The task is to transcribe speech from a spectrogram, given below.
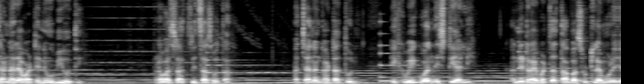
जाणाऱ्या वाटेने उभी होती. प्रवास रात्रीचाच होता. अचानक घाटातून एक वेगवान एस टी आली आणि ड्रायव्हरचा ताबा सुटल्यामुळे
